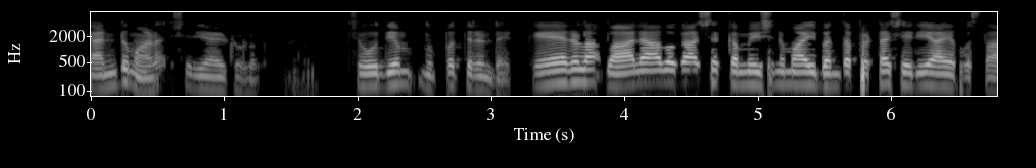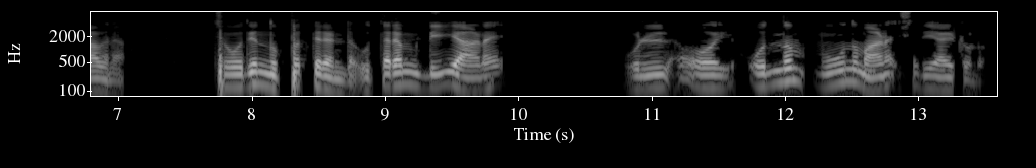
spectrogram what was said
രണ്ടുമാണ് ശരിയായിട്ടുള്ളത്. ചോദ്യം മുപ്പത്തിരണ്ട്. കേരള ബാലാവകാശ കമ്മീഷനുമായി ബന്ധപ്പെട്ട ശരിയായ പ്രസ്താവന. ചോദ്യം മുപ്പത്തിരണ്ട്. ഉത്തരം ഡി ആണ്. ഒന്നും മൂന്നുമാണ് ശരിയായിട്ടുള്ളത്.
